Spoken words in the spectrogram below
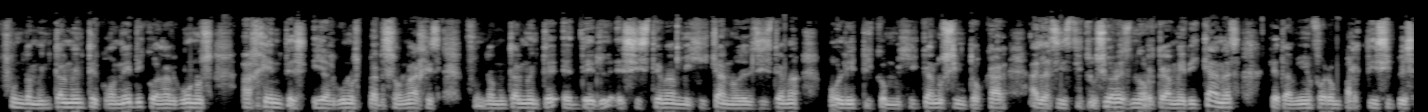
fundamentalmente con él y con algunos agentes y algunos personajes fundamentalmente eh, del eh, sistema mexicano, del sistema político mexicano, sin tocar a las instituciones norteamericanas que también fueron partícipes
